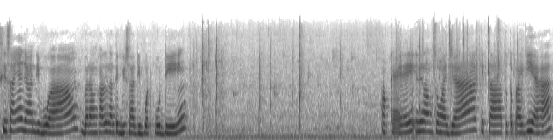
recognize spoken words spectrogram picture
Sisanya jangan dibuang, barangkali nanti bisa dibuat puding. Oke, ini langsung aja kita tutup lagi ya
